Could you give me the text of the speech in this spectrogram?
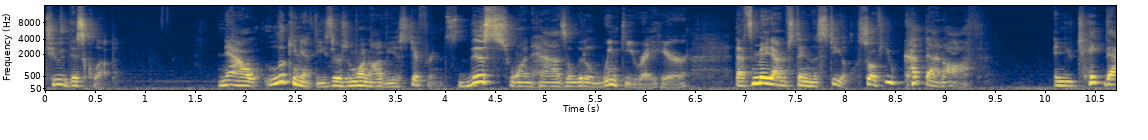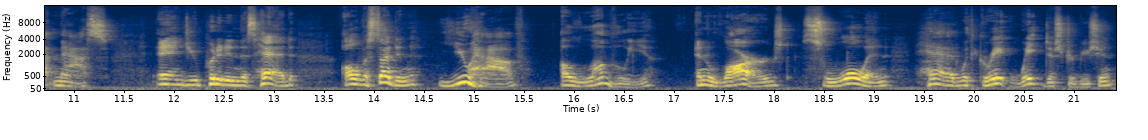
to this club. Now, looking at these, there's one obvious difference. This one has a little winky right here that's made out of stainless steel. So if you cut that off and you take that mass and you put it in this head, all of a sudden you have a lovely, enlarged, swollen head with great weight distribution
